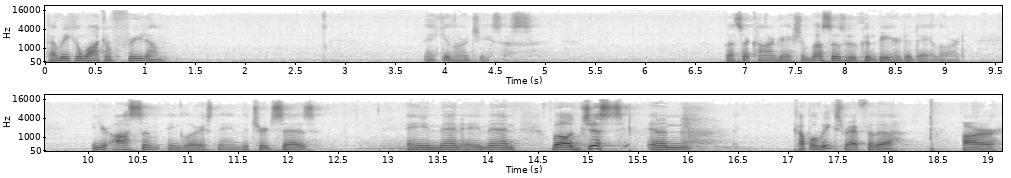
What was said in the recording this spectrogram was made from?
that we can walk in freedom. Thank you, Lord Jesus. Bless our congregation. Bless those who couldn't be here today, Lord. In your awesome and glorious name, the church says, Amen. Amen. Well, just in a couple of weeks, right, for the our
